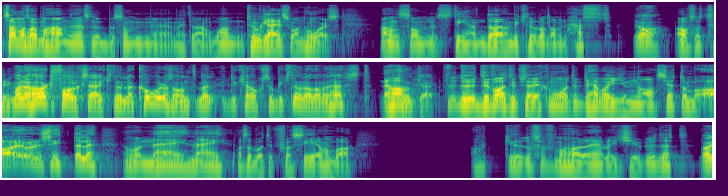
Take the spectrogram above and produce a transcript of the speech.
Samma sak med han den där snubben som, eh, vad heter han? One, two guys, one horse. Han som stendör, han blir knullad av en häst. Ja. Så tryck... Man har hört folk så här knulla kor och sånt, men du kan också bli knullad av en häst. Det Ja. funkar. Det, det var typ så här, jag kommer ihåg typ, det här var i gymnasiet, de bara "Ah, har du sitt eller?” Han bara “Nej, nej” och så bara typ “Får jag se?” man bara Åh gud, och så får man höra det jävla ljudet. Ja,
